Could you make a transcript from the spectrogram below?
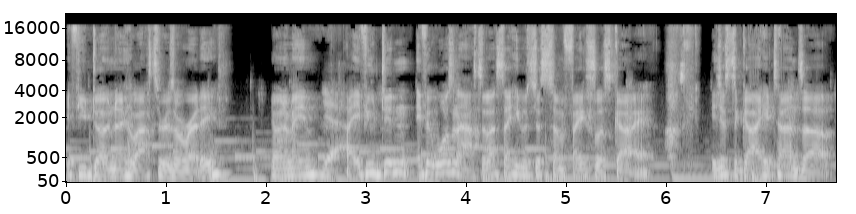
if you don't know who Aster is already. You know what I mean? Yeah. Like if you didn't, if it wasn't Aster, let's say he was just some faceless guy. He's just a guy who turns up,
